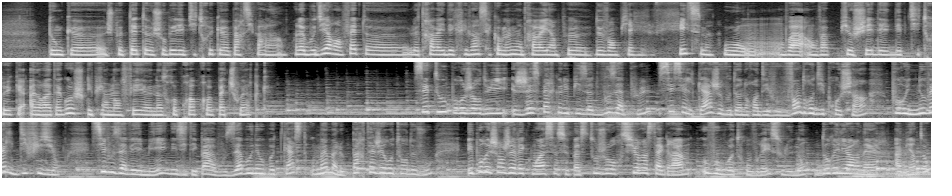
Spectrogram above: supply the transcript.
Donc euh, je peux peut-être choper des petits trucs euh, par-ci par-là. On a beau dire, en fait, euh, le travail d'écrivain, c'est quand même un travail un peu de vampirisme, où on, va, on va piocher des, des petits trucs à droite à gauche, et puis on en fait notre propre patchwork. C'est tout pour aujourd'hui, j'espère que l'épisode vous a plu. Si c'est le cas, je vous donne rendez-vous vendredi prochain pour une nouvelle diffusion. Si vous avez aimé, n'hésitez pas à vous abonner au podcast ou même à le partager autour de vous. Et pour échanger avec moi, ça se passe toujours sur Instagram où vous me retrouverez sous le nom d'Aurélie Horner. À bientôt!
